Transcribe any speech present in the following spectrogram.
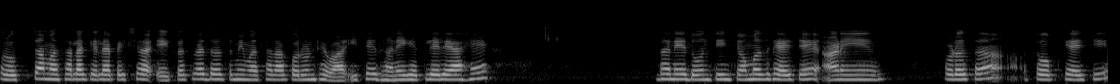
रोजचा मसाला केल्यापेक्षा एकच वेळ जर तुम्ही मसाला करून ठेवा. इथे धने घेतलेले आहे. धने दोन तीन चमच घ्यायचे आणि थोडंसं सोप घ्यायची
